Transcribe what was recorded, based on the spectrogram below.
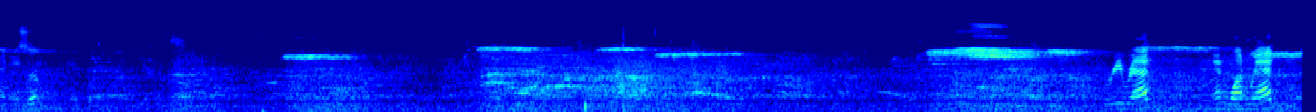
Thank you, sir. Three red and one red.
